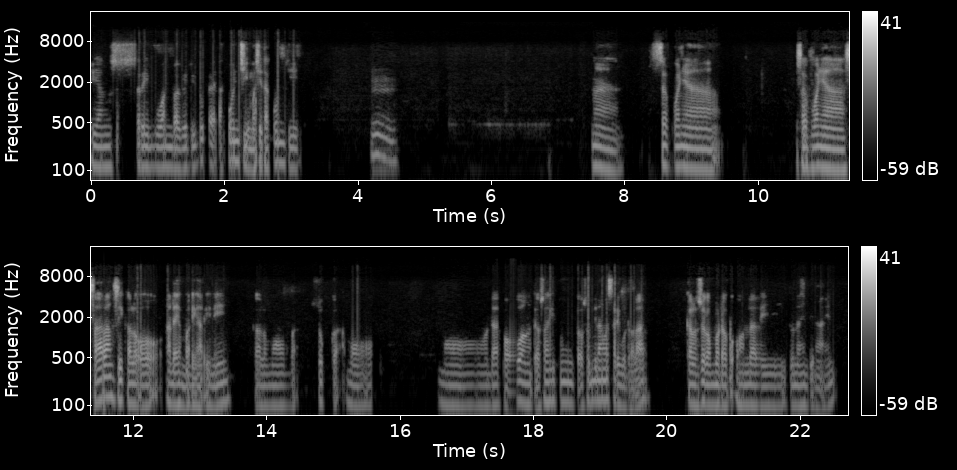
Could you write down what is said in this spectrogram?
yang seribuan begitu itu kayak tak kunci, masih tak kunci. Hmm. Nah, saya punya saya punya saran sih kalau ada yang mendengar ini, kalau mau suka mau mau dapat uang tak usah hitung tak usah bilang lah seribu dolar kalau suka mau dapat uang dari itu 99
